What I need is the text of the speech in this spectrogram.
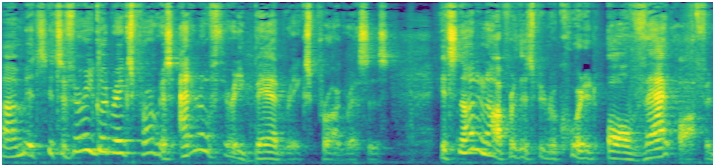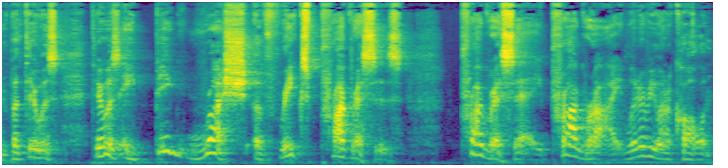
um, it's it's a very good Rake's Progress. I don't know if there are any bad Rake's Progresses. It's not an opera that's been recorded all that often, but there was there was a big rush of Rake's progresses, progresse, progri, whatever you want to call them,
